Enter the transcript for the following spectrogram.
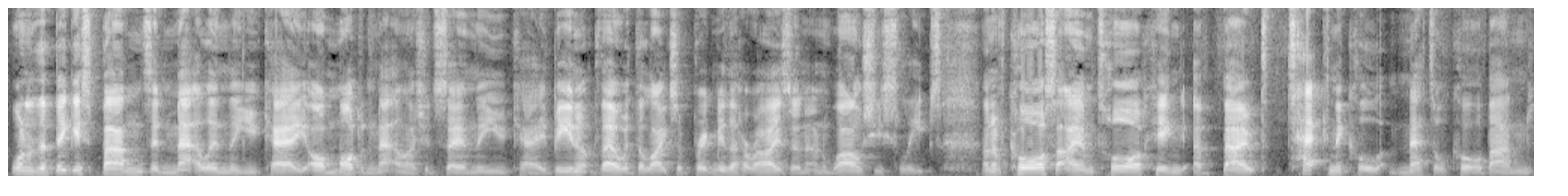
one of the biggest bands in metal in the UK, or modern metal, I should say, in the UK, being up there with the likes of Bring Me the Horizon and While She Sleeps. And of course, I am talking about technical metalcore band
